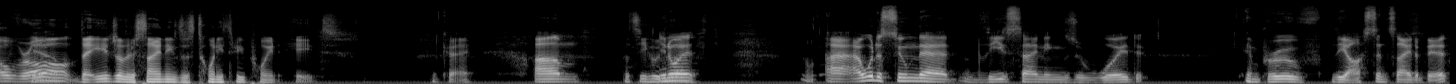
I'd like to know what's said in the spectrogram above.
Overall, the age of their signings is 23.8. Okay. Um, Let's see who. You know what? I, I would assume that these signings would improve the Austin side a bit.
